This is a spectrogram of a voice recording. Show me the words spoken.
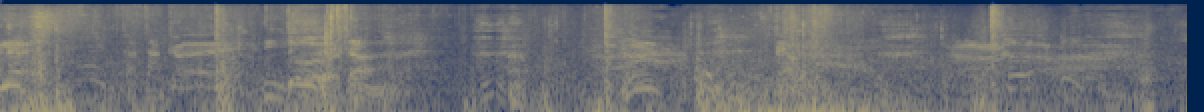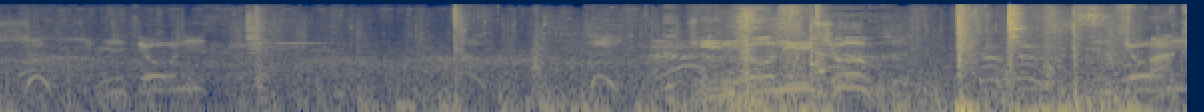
ぬ戦えどうだ尋常に尋常に勝負負け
